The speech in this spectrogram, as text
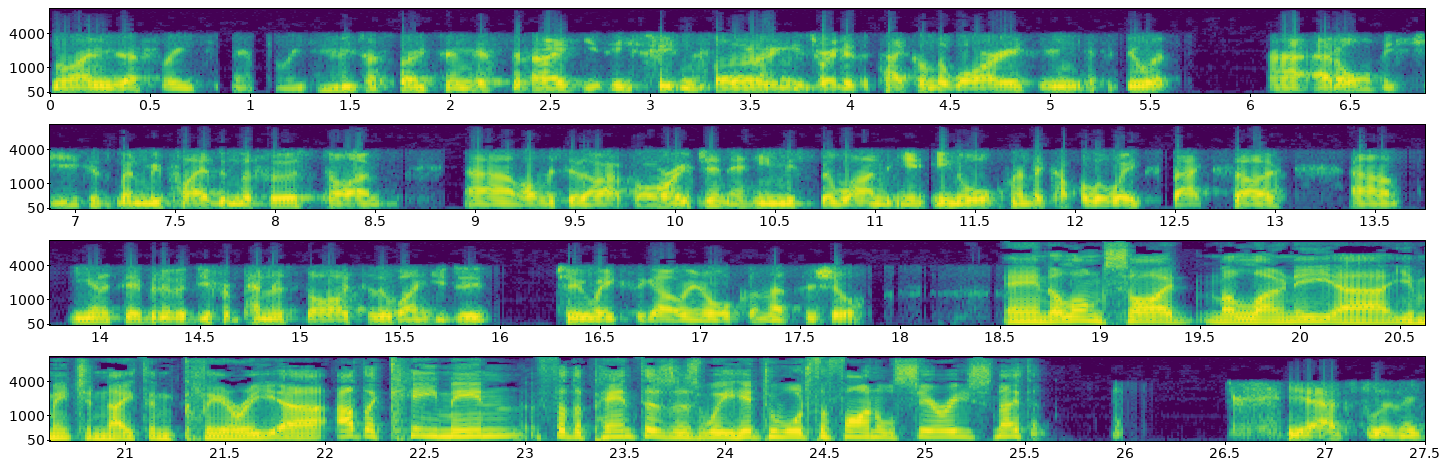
Maloney's actually absolutely huge. I spoke to him yesterday. He's, he's fit and firing. He's ready to take on the Warriors. He didn't get to do it uh, at all this year because when we played them the first time, uh, obviously they're up for Origin, and he missed the one in, in Auckland a couple of weeks back. So um, you're going to see a bit of a different Penrith side to the one you did two weeks ago in Auckland, that's for sure. And alongside Maloney, uh, you mentioned Nathan Cleary. Uh, other key men for the Panthers as we head towards the final series, Nathan? Yeah, absolutely.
